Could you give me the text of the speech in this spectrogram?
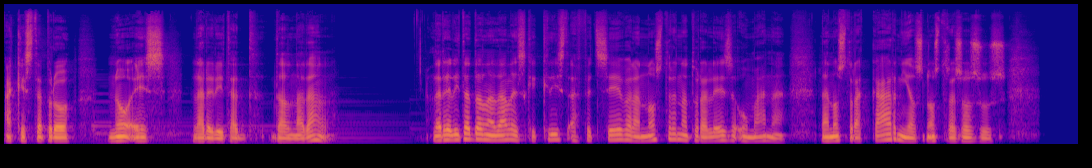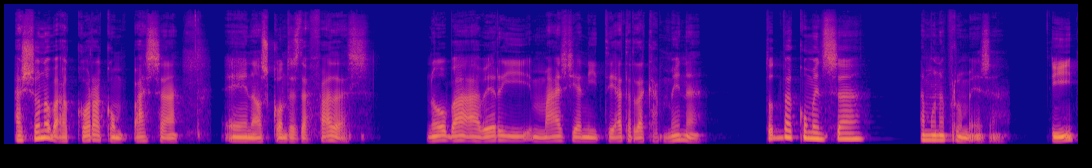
Aquesta, però, no és la realitat del Nadal. La realitat del Nadal és que Crist ha fet seva la nostra naturalesa humana, la nostra carn i els nostres ossos. Això no va córrer com passa en els contes de fades. No va haver-hi màgia ni teatre de cap mena. Tot va començar amb una promesa. I,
